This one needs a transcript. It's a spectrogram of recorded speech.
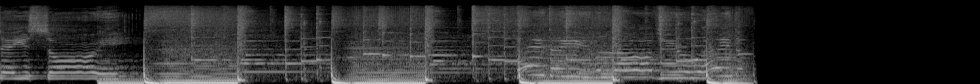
Say you're sorry.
